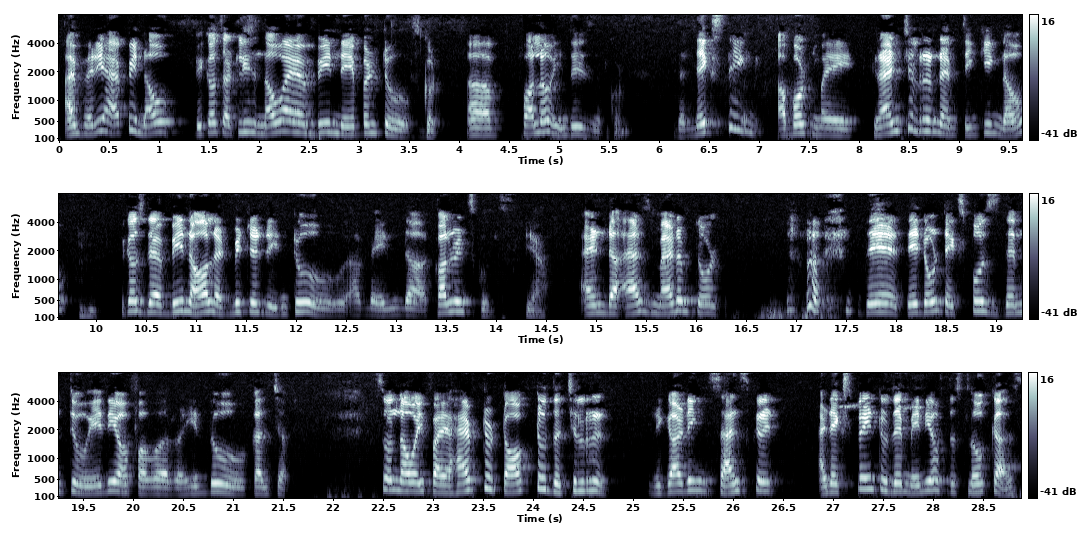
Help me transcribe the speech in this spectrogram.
I'm very happy now because at least now I have been able to good. Uh, follow Hinduism. Good. The next thing about my grandchildren, I'm thinking now mm-hmm. because they have been all admitted into I mean, the convent schools. Yeah. And uh, as Madam told, they they don't expose them to any of our Hindu culture. So now, if I have to talk to the children regarding Sanskrit and explain to them many of the slokas,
